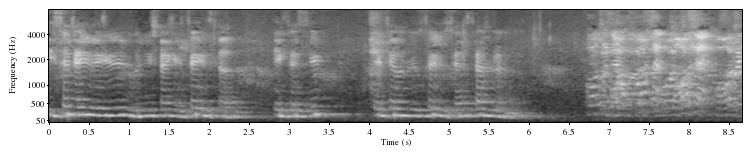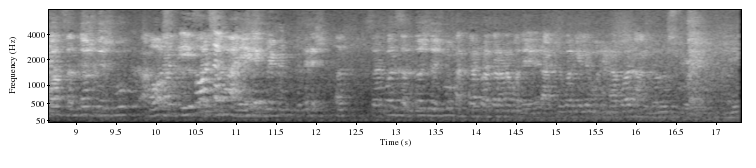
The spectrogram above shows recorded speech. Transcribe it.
इथं काही वेगळी भूमिका घेता येतात एकत्रित त्याच्यावर दुसरा विचार चालणार संतोष देशमुख पवार सरपंच संतोष देशमुख हत्या प्रकरणामध्ये राज्यभर गेले महिनाभर आंदोलन सुरू आहे. आणि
